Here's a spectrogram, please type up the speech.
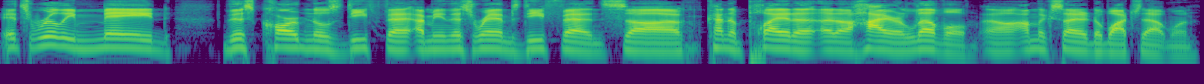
it's really made this Cardinals defense, I mean, this Rams defense, uh, kind of play at a, at a higher level. Uh, I'm excited to watch that one.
